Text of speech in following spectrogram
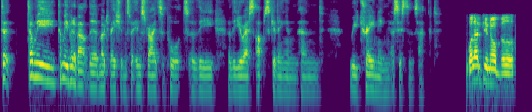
To, tell me, tell me a bit about the motivations for InStride support of the of the US upskilling and, and Retraining Assistance Act? Well, as you know, Bill,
